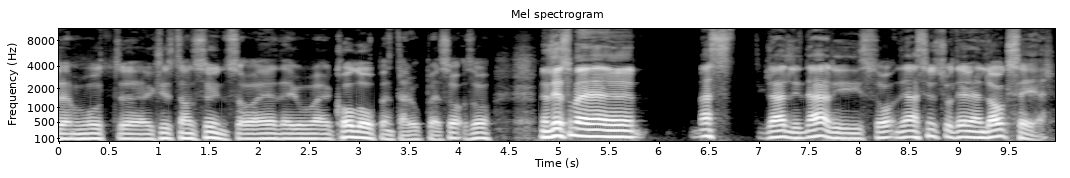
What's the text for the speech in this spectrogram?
eh, mot eh, Kristiansund, så er det jo eh, kollåpent der oppe. Så, så, men det som er mest gledelig der, i, så, jeg syns jo det er en lagseier.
